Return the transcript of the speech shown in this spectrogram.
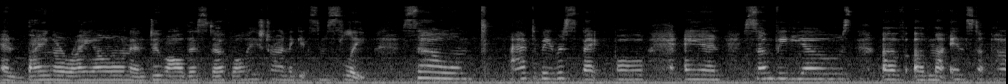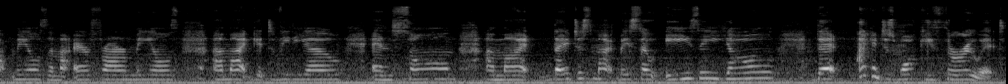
and bang around and do all this stuff while he's trying to get some sleep. So I have to be respectful and some videos of, of my Instant Pot meals and my air fryer meals I might get to video and some I might they just might be so easy y'all that I can just walk you through it.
